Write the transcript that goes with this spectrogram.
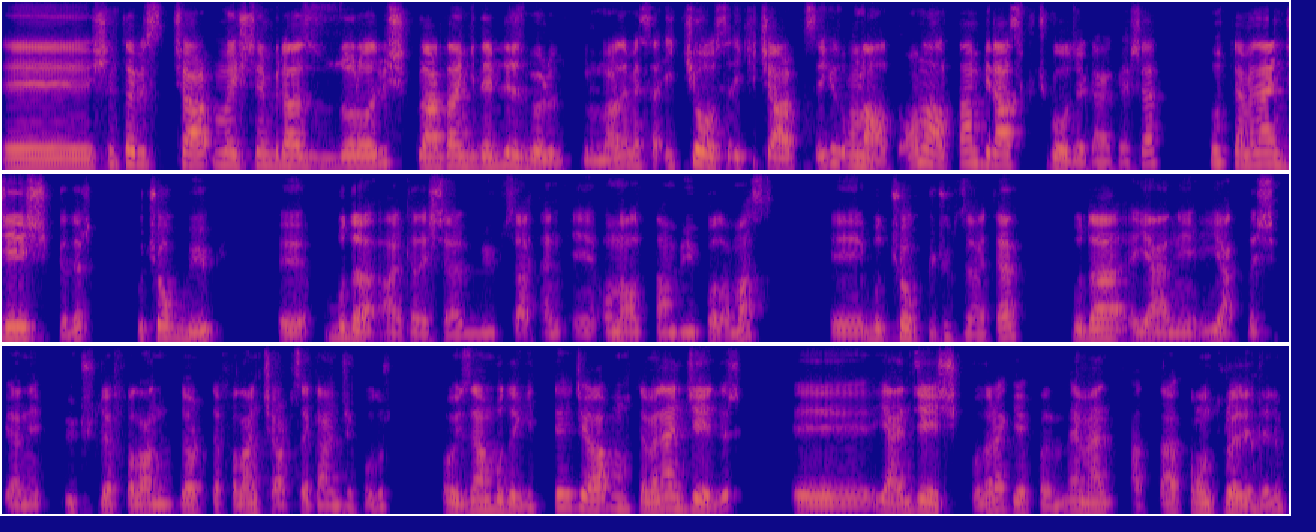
Ee, şimdi tabii çarpma işlemi biraz zor olabilir. Şıklardan gidebiliriz böyle durumlarda. Mesela 2 olsa 2 çarpı 8 16. 16'dan biraz küçük olacak arkadaşlar. Muhtemelen C şıkkıdır. Bu çok büyük. Ee, bu da arkadaşlar büyük zaten e, 16'dan büyük olamaz. E, bu çok küçük zaten. Bu da yani yaklaşık yani 3 ile falan 4 ile falan çarpsak ancak olur. O yüzden bu da gitti. Cevap muhtemelen C'dir. E, yani C şık olarak yaparım. Hemen hatta kontrol edelim.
